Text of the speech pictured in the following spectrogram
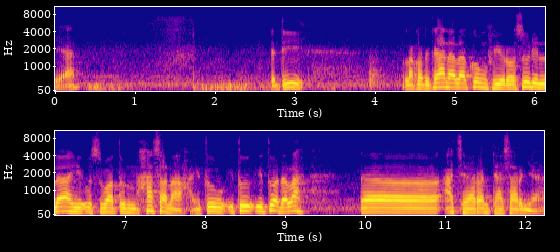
Ya. Jadi Laqad kana lakum fi Rasulillahi uswatun hasanah. Itu itu itu adalah uh, ajaran dasarnya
